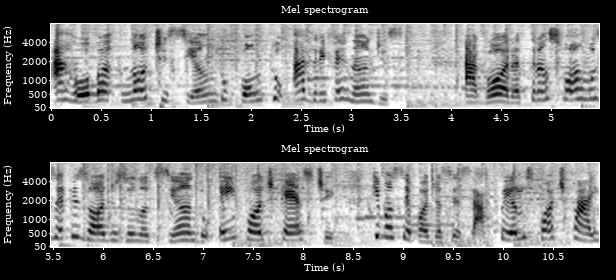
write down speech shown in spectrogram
arroba noticiando.adrifernandes. Agora transforma os episódios do Noticiando em podcast, que você pode acessar pelo Spotify.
